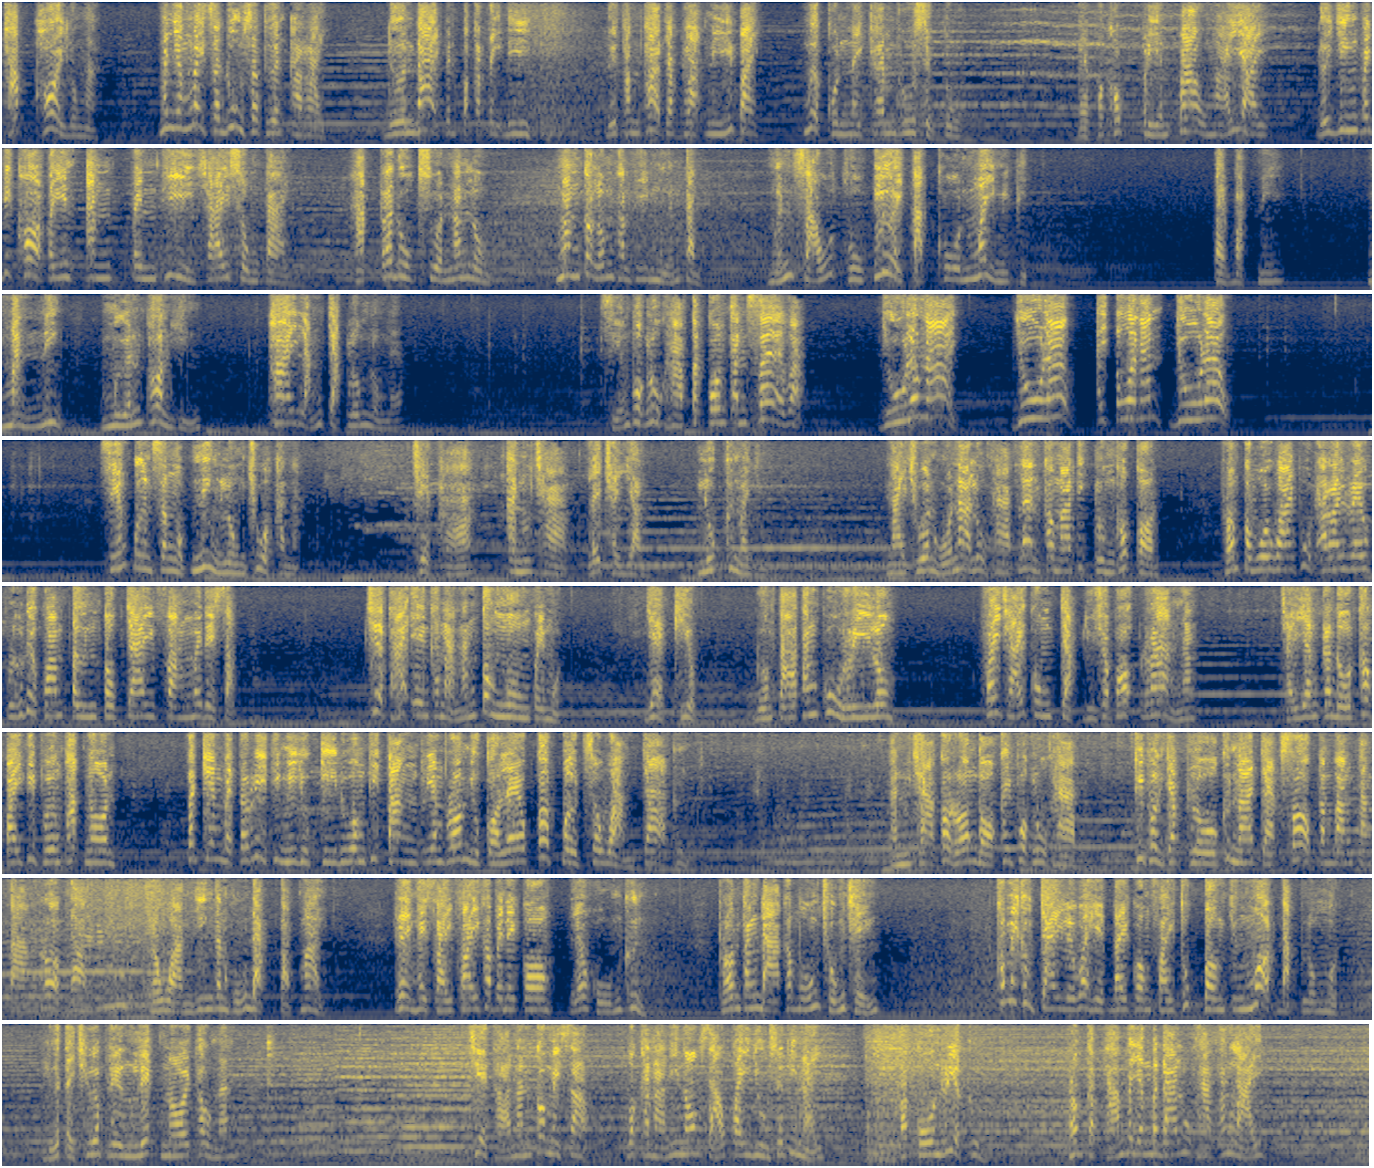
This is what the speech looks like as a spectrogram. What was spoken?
ทับห้อยลงมา มันยังไม่สะดุ้งสะเทือนอะไร เดินได้เป็นปกติดีโดยทำท่าจะพละหนีไป เมื่อคนในแคมป์รู้สึกตัว แต่พอเขาเปลี่ยนเป้าหมายใหญ่ โดยยิงไปที่ข้อตีนอันเป็นที่ใช้ทรงกาย หักกระดูกส่วนนั้นลง มันก็ล้มทันทีเหมือนกัน เหมือนเสาถูกเลื่อยตัดโคนไม่มีผิด แต่บัดนี้ มันนิ่งเหมือนท่อนหิน ภายหลังจากล้มลงแล้ว เสียงพวกลูกหาบตะโกนกันแซ่ว่าอยู่แล้วนาย อยู่แล้ว ไอตัวนั้น อยู่แล้ว เสียงปืนสงบนิ่งลงชั่วขณะ เชษฐา อนุชาและชยัน ลุกขึ้นมาอยู่นายชวนหัวหน้าลูกหาบแล่นเข้ามาที่กลุ่มเขาก่อน พร้อมกับโวยวายพูดอะไรเร็วปรือด้วยความตื่นตกใจฟังไม่ได้สับเชษฐาเองขณะนั้นก็งงไปหมด แยกเขี้ยว ดวงตาทั้งคู่รีลง ไฟฉายคงจับอยู่เฉพาะร่างนั้นชายันกระโดดเข้าไปที่เพิงพักนอน ตะเกียงแบตเตอรี่ที่มีอยู่กี่ดวงที่ตั้งเตรียมพร้อมอยู่ก่อนแล้วก็เปิดสว่างจ้าขึ้น อนุชาก็ร้องบอกให้พวกลูกหาบ ที่เพิ่งจะโผล่ขึ้นมาจากซอกกำบังต่างๆ รอบด้านระหว่างยิงกันหูดับตับไหมเร่งให้ใส่ไฟเข้าไปในกองแล้วโหมขึ้น พร้อมทั้งด่าขโมงฉงเฉง เขาไม่เข้าใจเลยว่าเหตุใดกองไฟทุกกองจึงมอดดับลงหมด เหลือแต่เชื้อเพลิงเล็กน้อยเท่านั้น เชษฐานั้นก็ไม่ทราบว่าขณะนี้น้องสาวไปอยู่เสียที่ไหน ตะโกนเรียกขึ้น พร้อมกับถามไปยังบรรดาลูกหาทั้งหลาย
